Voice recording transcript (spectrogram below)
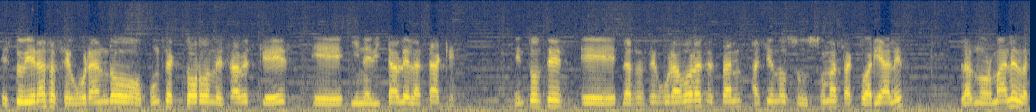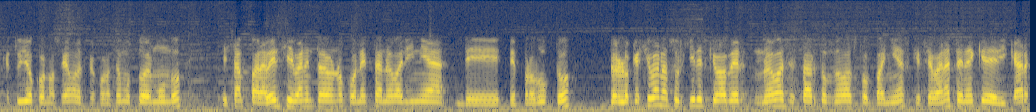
estuvieras asegurando un sector donde sabes que es eh, inevitable el ataque. Entonces, eh, las aseguradoras están haciendo sus sumas actuariales, las normales, las que tú y yo conocemos, las que conocemos todo el mundo, están para ver si van a entrar o no con esta nueva línea de, de producto, pero lo que sí van a surgir es que va a haber nuevas startups, nuevas compañías que se van a tener que dedicar,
